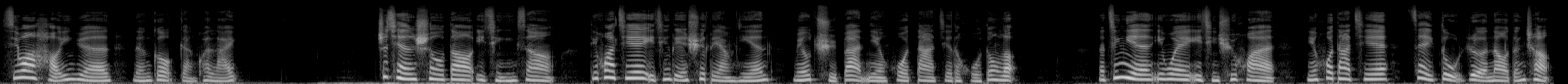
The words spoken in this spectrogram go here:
希望好姻缘能够赶快来。之前受到疫情影响。迪化街已经连续两年没有举办年货大街的活动了。那今年因为疫情趋缓，年货大街再度热闹登场。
